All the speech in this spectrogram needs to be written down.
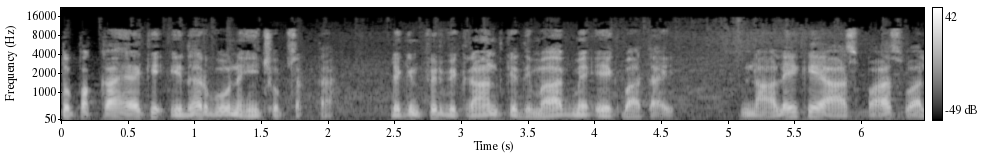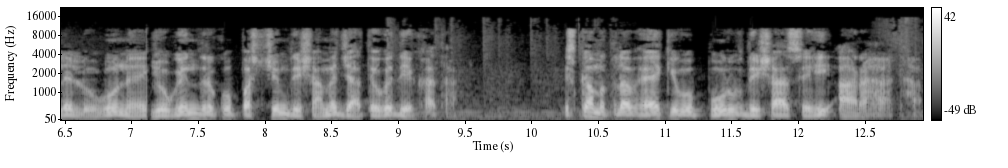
तो पक्का है कि इधर वो नहीं छुप सकता। लेकिन फिर विक्रांत के दिमाग में एक बात आई। नाले के आसपास वाले लोगों ने योगेंद्र को पश्चिम दिशा में जाते हुए देखा था। इसका मतलब है कि वो पूर्व दिशा से ही आ रहा था।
